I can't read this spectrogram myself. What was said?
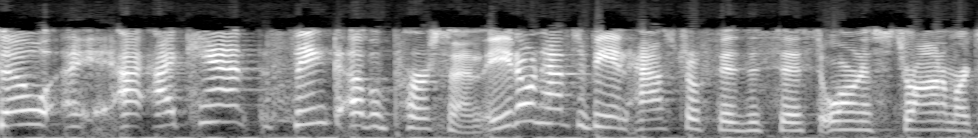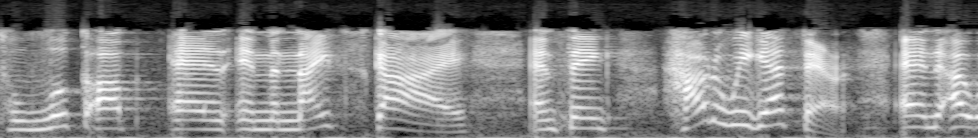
So I, I, can't think of a person. You don't have to be an astrophysicist or an astronomer to look up and, in the night sky and think, how do we get there? And uh,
